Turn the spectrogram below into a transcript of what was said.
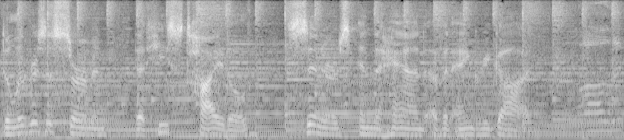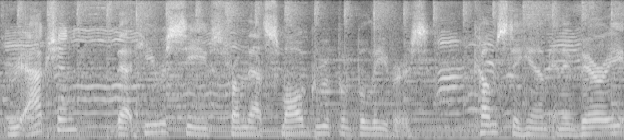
delivers a sermon that he's titled Sinners in the Hand of an Angry God. The reaction that he receives from that small group of believers comes to him in a very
